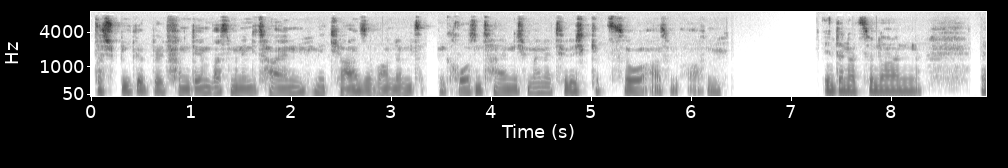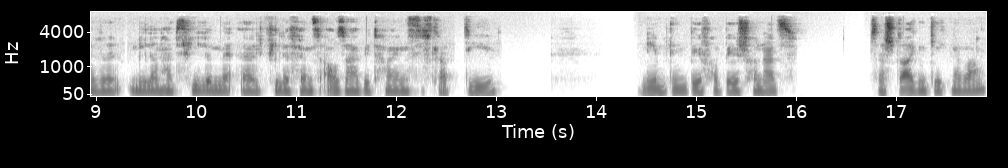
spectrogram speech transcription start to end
das Spiegelbild von dem, was man in Italien medial so wahrnimmt, in großen Teilen. Ich meine, natürlich gibt es so aus, aus dem internationalen Level, Milan hat viele, äh, viele Fans außerhalb Italiens. Ich glaube, die nehmen den BVB schon als sehr starken Gegner wahr.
